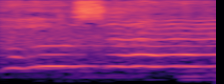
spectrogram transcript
Who said?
